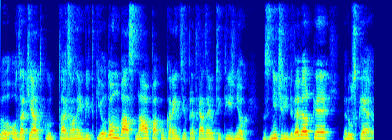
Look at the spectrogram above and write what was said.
od začiatku tzv. bitky o Donbass. Naopak Ukrajinci v predchádzajúcich týždňoch zničili dve veľké ruské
